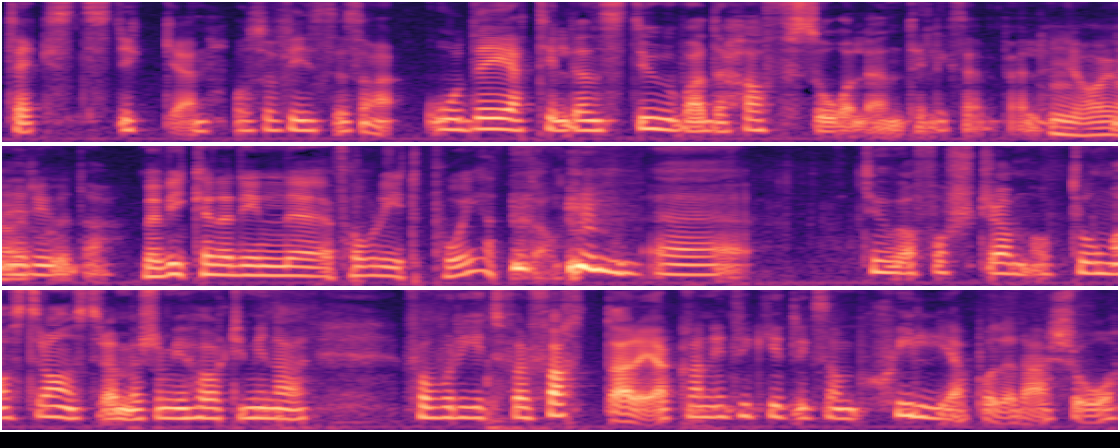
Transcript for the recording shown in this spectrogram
textstycken. Och så finns det sådana, och det till den stuvade havsålen till exempel. Ja, ja. Med Ruda. Men vilken är din eh, favoritpoet då? Eh, Tua Forsström och Thomas Tranströmer som ju hör till mina favoritförfattare. Jag kan inte riktigt liksom skilja på det där så.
